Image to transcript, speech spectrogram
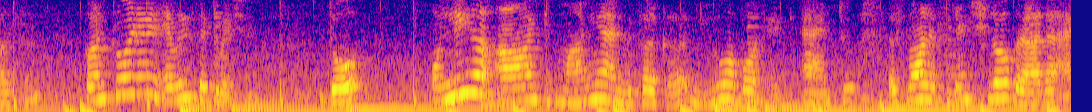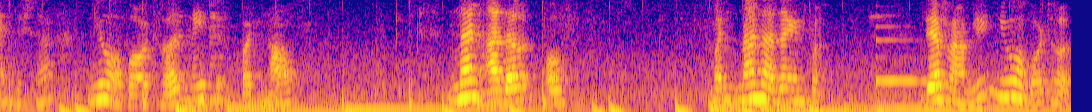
person controlled in every situation though only her aunt Manya and Visarka knew about it, and to a small extent, Shlok, Radha, and Krishna knew about her nature. But now, none other of but none other in their family knew about her,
